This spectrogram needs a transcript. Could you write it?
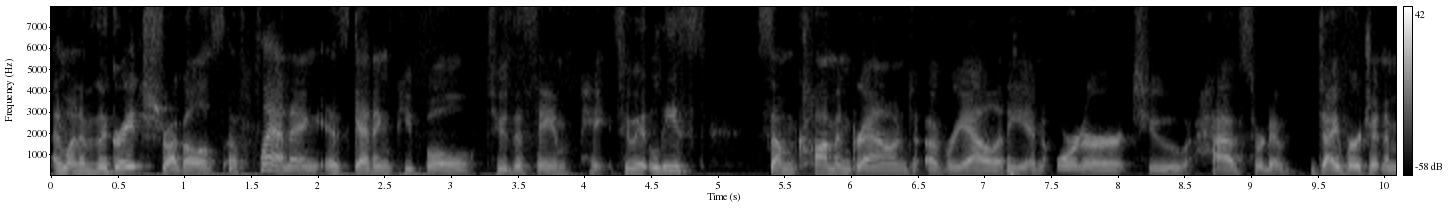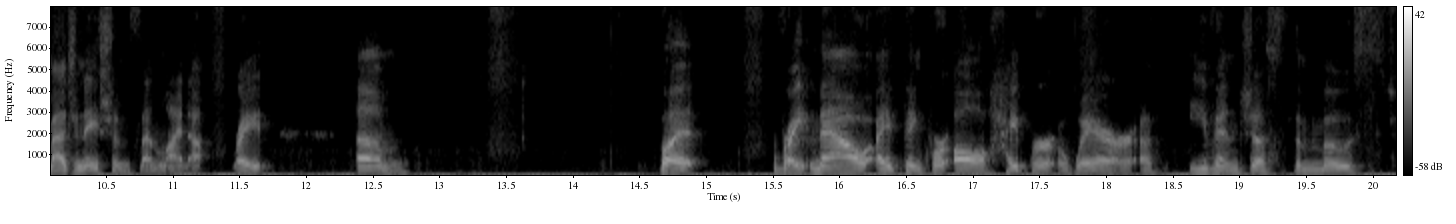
And one of the great struggles of planning is getting people to the same page, to at least some common ground of reality in order to have sort of divergent imaginations then line up, right? Um, but right now, I think we're all hyper aware of even just the most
